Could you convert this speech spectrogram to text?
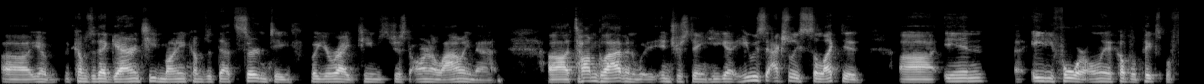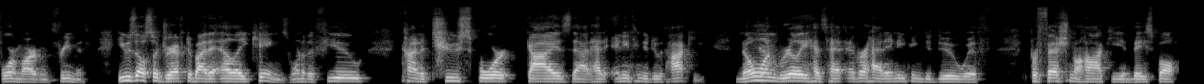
uh, you know, it comes with that guaranteed money, comes with that certainty, but you're right. Teams just aren't allowing that. Uh, Tom Glavine, interesting. He got, he was actually selected uh, in 84, only a couple picks before Marvin Freeman. He was also drafted by the LA Kings, one of the few kind of two sport guys that had anything to do with hockey. No yeah. one really has ha- ever had anything to do with professional hockey and baseball.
